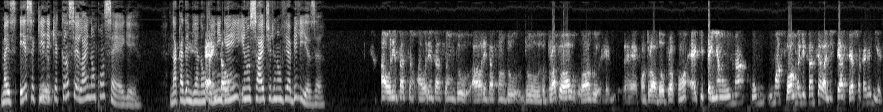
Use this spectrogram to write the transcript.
Mas esse aqui, Isso. ele quer cancelar e não consegue. Na academia não é, tem então, ninguém e no site ele não viabiliza. A orientação, a orientação, do, a orientação do, do, do próprio órgão é, controlador, o PROCON, é que tenha uma, um, uma forma de cancelar, de ter acesso à academia.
